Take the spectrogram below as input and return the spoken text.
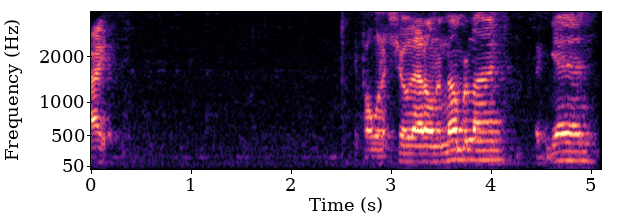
All right. If I want to show that on a number line, again,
